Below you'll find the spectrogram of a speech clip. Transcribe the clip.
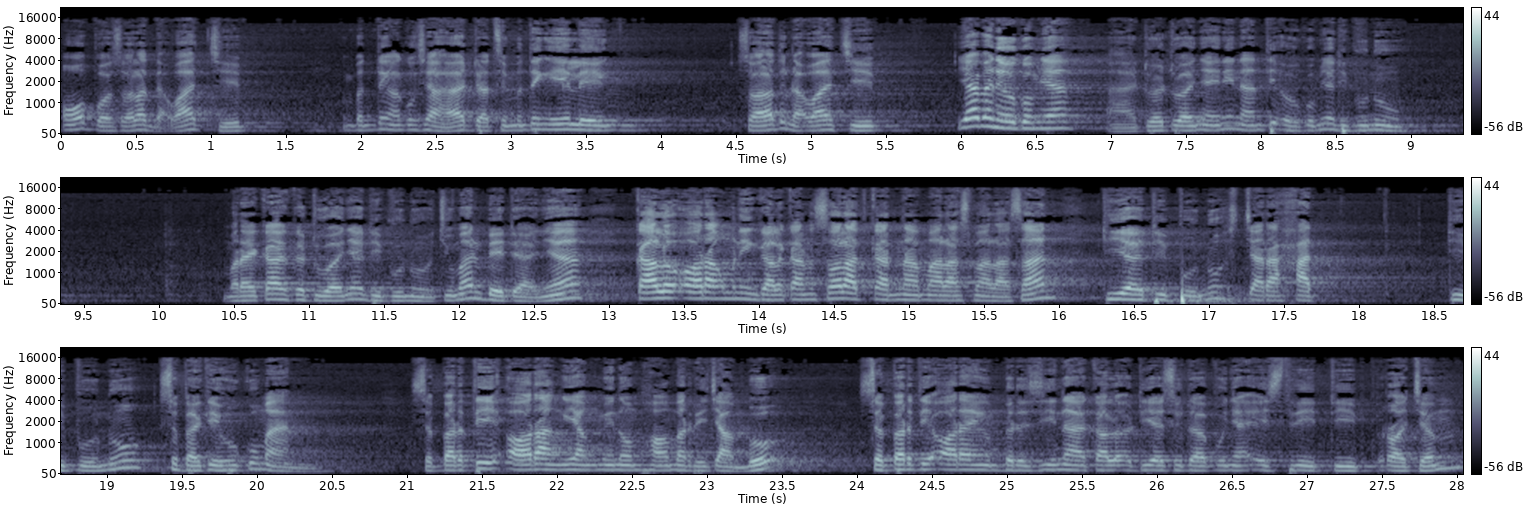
Oh, bahwa sholat tidak wajib. Yang penting aku syahadat, yang penting iling. Sholat itu tidak wajib. Ya apa nih hukumnya? Nah, dua-duanya ini nanti hukumnya dibunuh. Mereka keduanya dibunuh. Cuman bedanya kalau orang meninggalkan sholat karena malas-malasan, dia dibunuh secara had. Dibunuh sebagai hukuman. Seperti orang yang minum homer dicambuk. Seperti orang yang berzina kalau dia sudah punya istri di rojem.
